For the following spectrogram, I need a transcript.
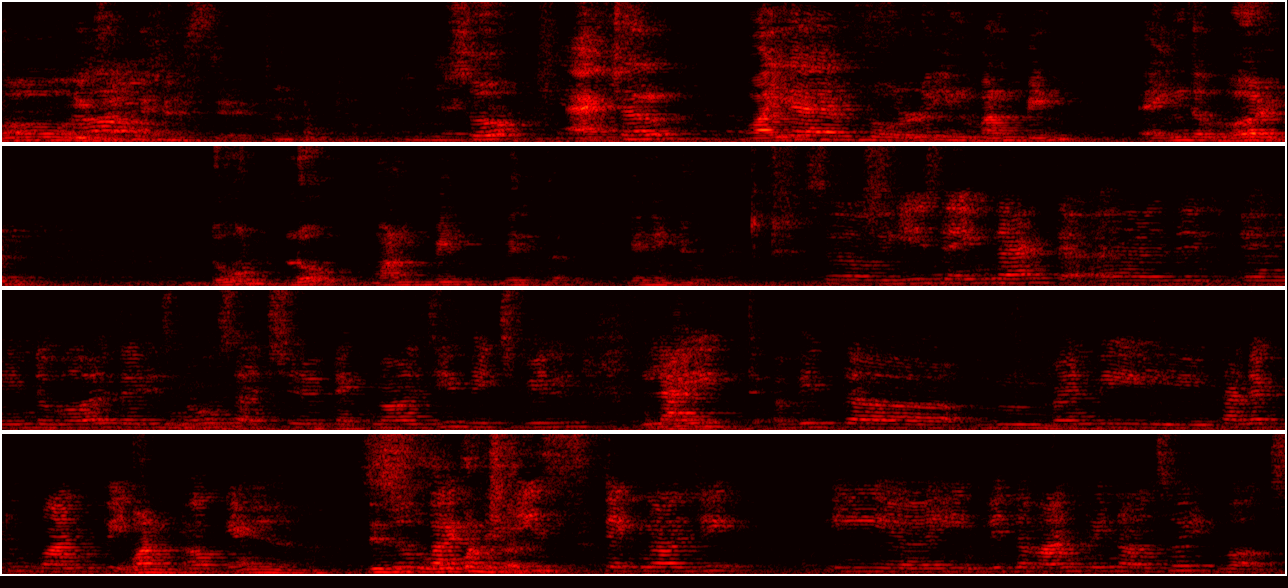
Oh, Examination stage. So actual why I am told in one pin in the world don't blow one pin with any tube. So he is saying that uh, the, uh, in the world there is no such uh, technology which will light with uh, mm, when we connect to one pin. One. Okay. Yeah. This so is but open his circuit. technology, he, uh, he, with the one pin also it works.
